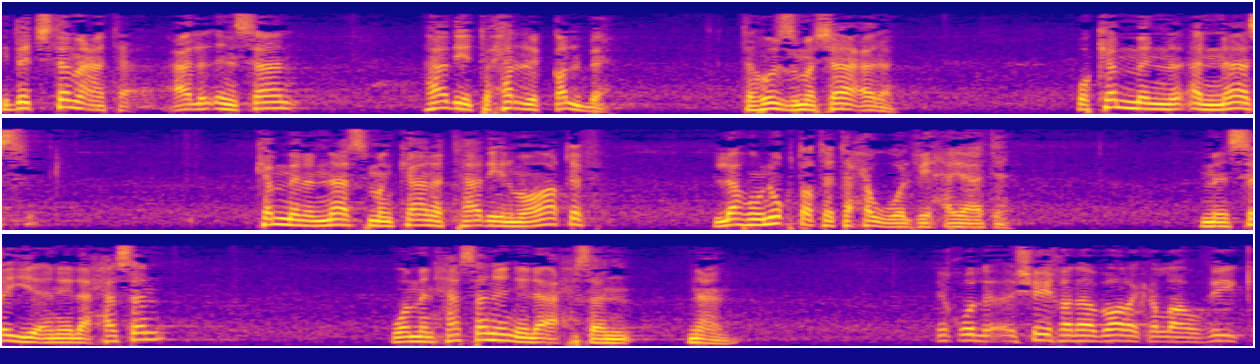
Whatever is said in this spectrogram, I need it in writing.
إذا اجتمعت على الإنسان هذه تحرك قلبه تهز مشاعره. وكم من الناس كم من الناس من كانت هذه المواقف له نقطة تحول في حياته. من سيء إلى حسن ومن حسن إلى أحسن. نعم. يقول شيخنا بارك الله فيك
